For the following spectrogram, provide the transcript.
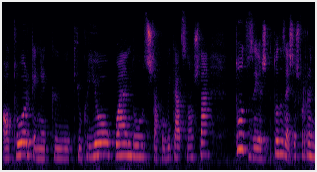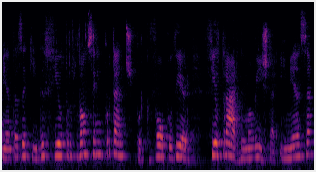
autor, quem é que, que o criou, quando, se está publicado, se não está, este, todas estas ferramentas aqui de filtro vão ser importantes, porque vou poder filtrar de uma lista imensa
